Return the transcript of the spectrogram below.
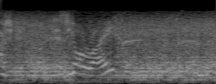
gosh, is he all right?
